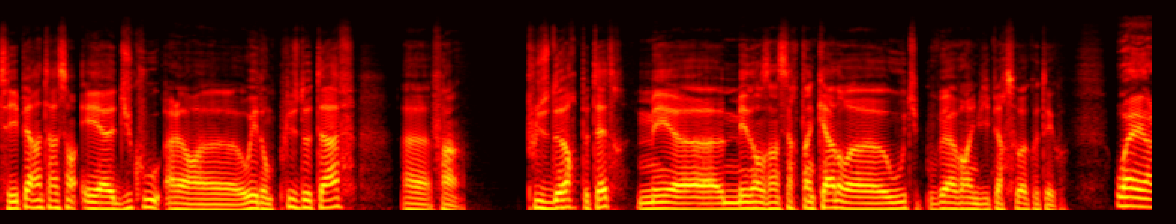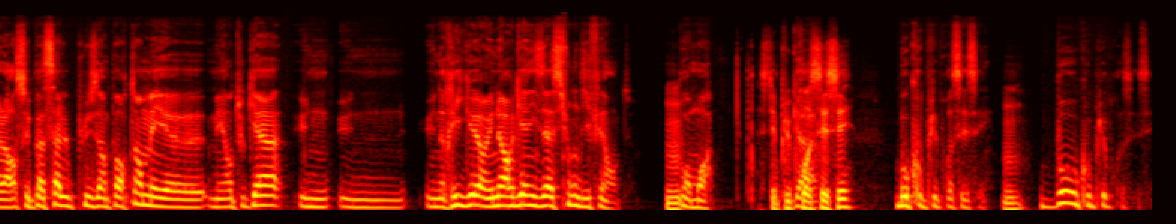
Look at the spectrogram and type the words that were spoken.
C'est hyper intéressant. Et du coup, alors, oui, donc plus de taf, enfin, plus d'heures peut-être, mais, mais dans un certain cadre où tu pouvais avoir une vie perso à côté. Quoi. Ouais, alors c'est pas ça le plus important, mais, euh, mais en tout cas, une, une, une rigueur, une organisation différente Mm. pour moi. C'était plus processé? Beaucoup plus processé. Mm. Beaucoup plus processé.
